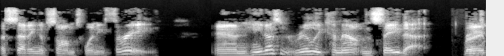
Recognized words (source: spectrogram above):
a setting of Psalm 23, and he doesn't really come out and say that. Right.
